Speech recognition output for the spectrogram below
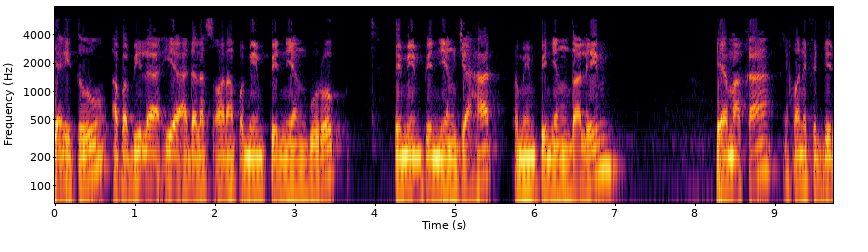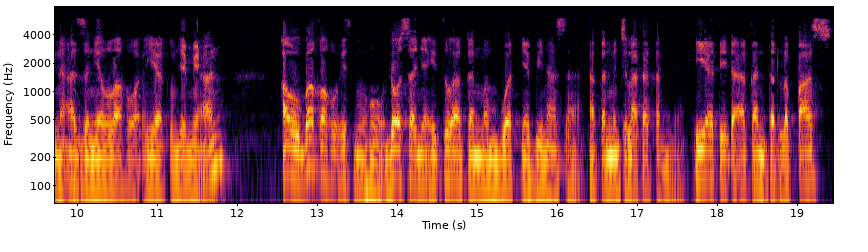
Yaitu apabila ia adalah seorang pemimpin yang buruk, pemimpin yang jahat, pemimpin yang zalim, ya maka ikhwanifiddina azan ya wa iyyakum jami'an au baqahu ismuhu. Dosanya itu akan membuatnya binasa akan mencelakakannya. Ia tidak akan terlepas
